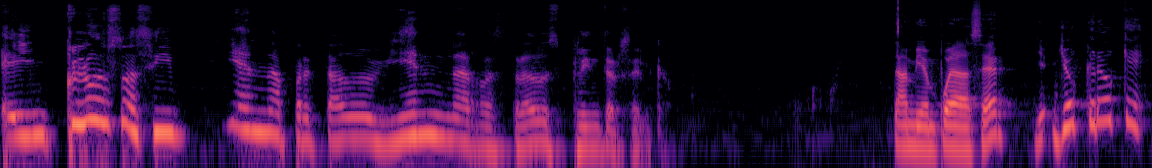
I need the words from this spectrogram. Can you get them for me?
E incluso así, bien apretado, bien arrastrado Splinter Cell. También puede ser. Yo, yo, creo que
